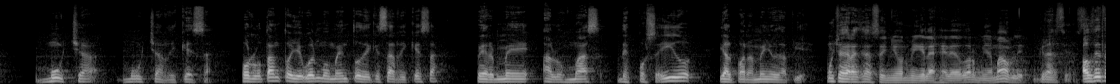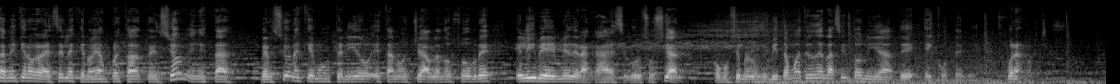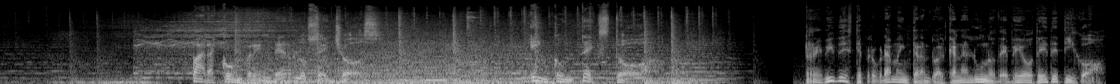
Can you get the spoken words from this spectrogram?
mucha, mucha riqueza. Por lo tanto, llegó el momento de que esa riqueza permee a los más desposeídos y al panameño de a pie. Muchas gracias, señor Miguel Ángel Eduardo, muy amable. Gracias. A usted también quiero agradecerles que nos hayan prestado atención en estas versiones que hemos tenido esta noche hablando sobre el IBM de la Caja de Seguro Social. Como siempre, los invitamos a tener la sintonía de EcoTV. Buenas noches. Para comprender los hechos. En contexto. Revive este programa entrando al canal 1 de BOD de Tigo.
